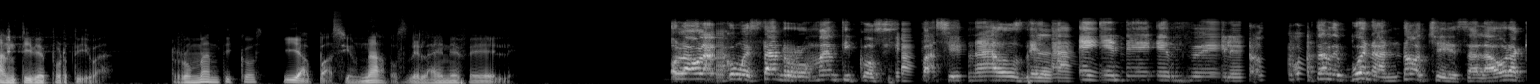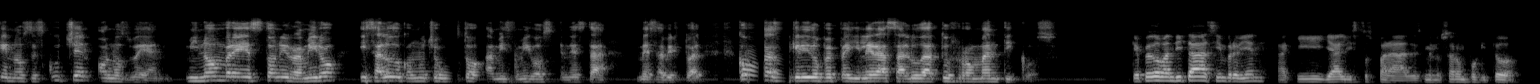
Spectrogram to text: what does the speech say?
Antideportiva. Románticos y apasionados de la NFL. Hola, hola, ¿cómo están románticos y apasionados de la NFL? Buenas tardes, buenas noches a la hora que nos escuchen o nos vean. Mi nombre es Tony Ramiro y saludo con mucho gusto a mis amigos en esta mesa virtual. ¿Cómo estás, mi querido Pepe Aguilera? Saluda a tus románticos. ¿Qué pedo, bandita? Siempre bien. Aquí ya listos para desmenuzar un poquito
